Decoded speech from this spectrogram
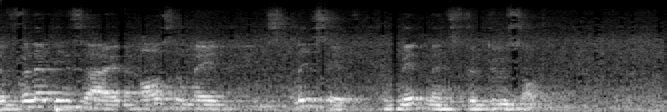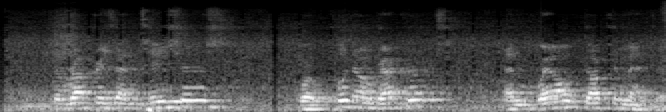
The Philippine side also made explicit commitments to do so. The representations were put on record and well documented.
